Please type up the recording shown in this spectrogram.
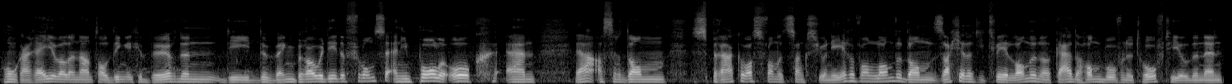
Hongarije wel een aantal dingen gebeurden die de wenkbrauwen deden fronsen. En in Polen ook. En ja, als er dan sprake was van het sanctioneren van landen, dan zag je dat die twee landen elkaar de hand boven het hoofd hielden. En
